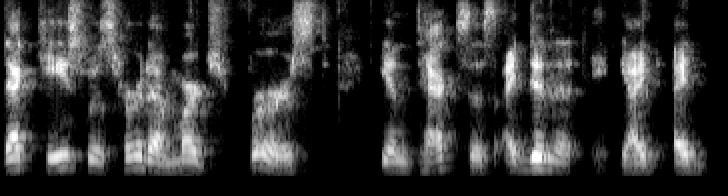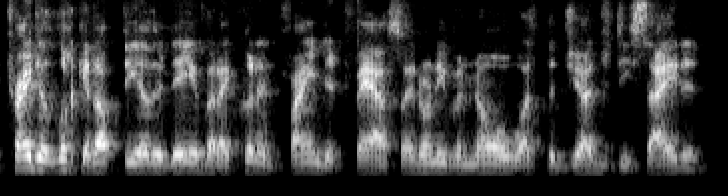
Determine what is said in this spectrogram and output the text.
That case was heard on March 1st in Texas. I didn't, I, I tried to look it up the other day, but I couldn't find it fast. I don't even know what the judge decided.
